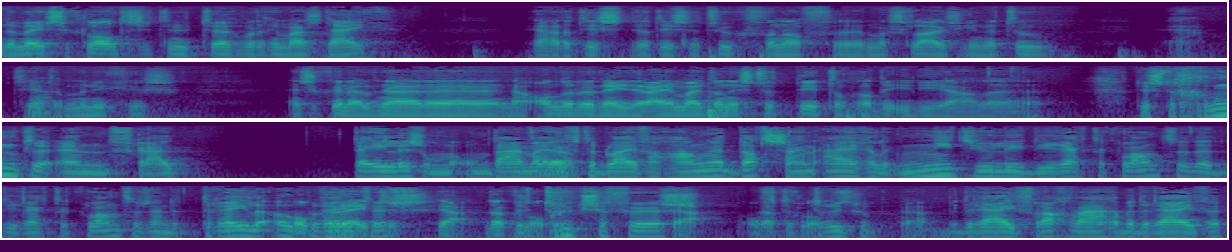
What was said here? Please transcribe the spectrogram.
de meeste klanten zitten nu tegenwoordig in Maasdijk. Ja, dat is, dat is natuurlijk vanaf uh, Maasluis hier naartoe. Ja, 20 minuutjes. En ze kunnen ook naar, uh, naar andere rederijen, maar dan is dit, toch wel de ideale. Dus de groente- en fruittelers, om, om daar maar Ja. even te blijven hangen, dat zijn eigenlijk niet jullie directe klanten. De directe klanten zijn de trailer operators, Operators, ja, dat de klopt. truckchauffeurs Ja, of de truckbedrijven, vrachtwagenbedrijven,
